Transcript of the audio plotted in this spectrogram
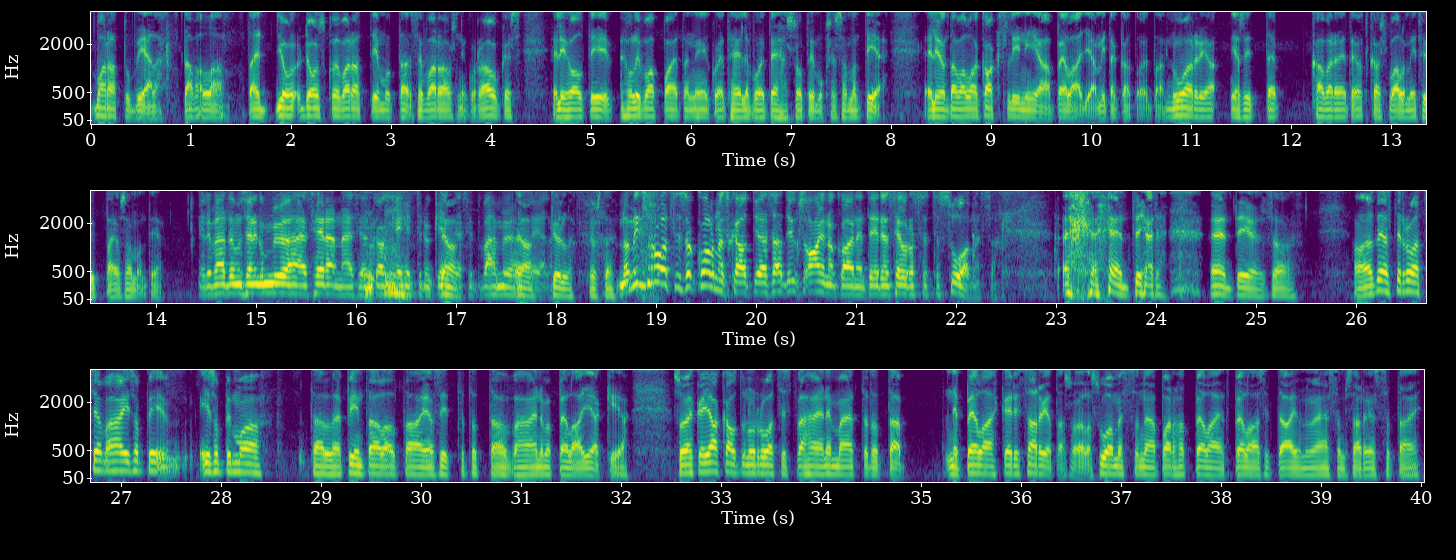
varattu vielä tavallaan. Tai Donskoi varattiin, mutta se varaus niin kuin raukesi. Eli he, oltiin, he oli vapaita, niin kuin, että heille voi tehdä sopimuksen saman tien. Eli on tavallaan kaksi linjaa pelaajia, mitä katsotaan. Nuoria ja sitten kavereita, jotka olisi valmiit hyppää jo saman tien. Eli vähän tämmöisiä niin herännäisiä, jotka on kehittynyt kenties sitten vähän myöhemmin Joo, kyllä, just näin. No miksi Ruotsissa on kolme skauttia ja sä oot yksi ainokainen teidän seurassa Suomessa? en tiedä, en tiedä. Se on, on tietysti Ruotsi on vähän isompi, isompi maa tälle pinta-alaltaan ja sitten tota, vähän enemmän pelaajiakin. Ja se on ehkä jakautunut Ruotsista vähän enemmän, että tota, ne pelaa ehkä eri sarjatasoilla. Suomessa nämä parhaat pelaajat pelaa sitten ajunut SM-sarjassa tai eh,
